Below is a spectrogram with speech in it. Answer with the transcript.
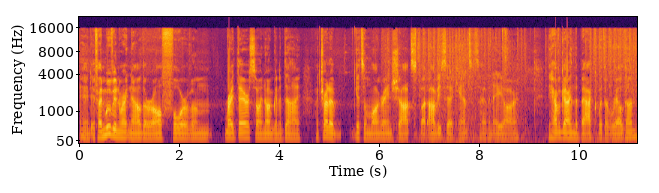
And if I move in right now, there are all four of them right there, so I know I'm going to die. I try to get some long-range shots, but obviously I can't since I have an AR. They have a guy in the back with a railgun,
